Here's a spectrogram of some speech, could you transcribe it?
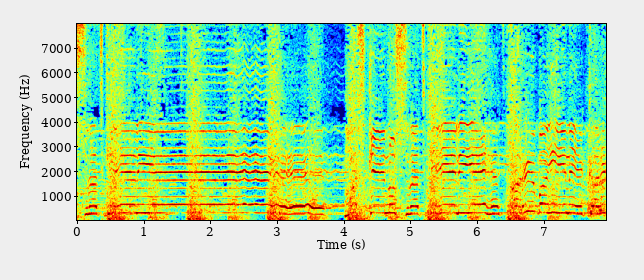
नुसरत के लिए मस्के नुसरत के लिए है। हर महीने कर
